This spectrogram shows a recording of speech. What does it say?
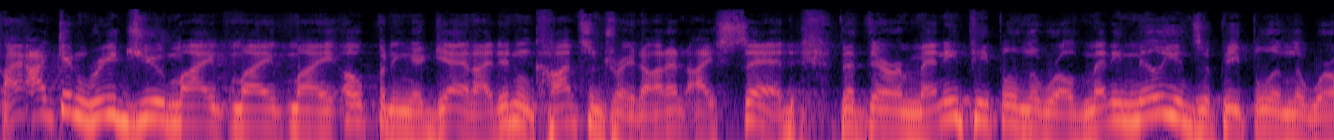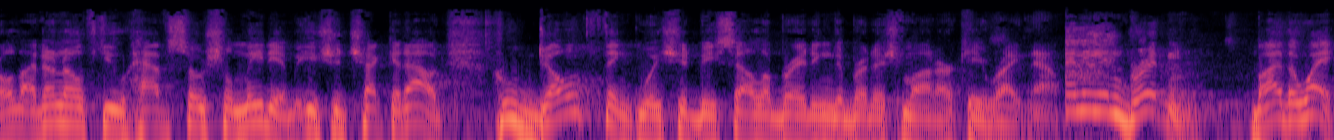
I, I, can read you my, my, my opening again. I didn't concentrate on it. I said that there are many people in the world, many millions of people in the world. I don't know if you have social media, but you should check it out, who don't think we should be celebrating the British monarchy right now. Many in Britain, by the way.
